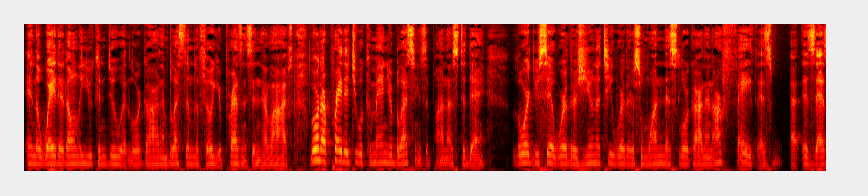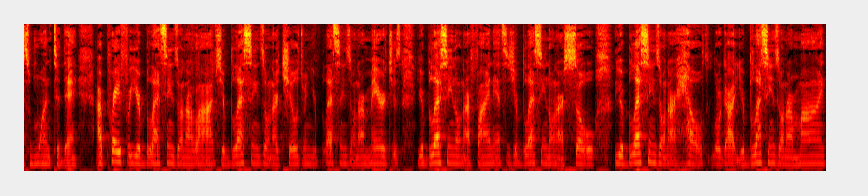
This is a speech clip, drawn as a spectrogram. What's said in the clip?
in the way that only you can do it, Lord God, and bless them to feel your presence in their lives. Lord, I pray that you would command your blessings upon us today. Lord, you said where there's unity, where there's oneness, Lord God, and our faith as is as one today. I pray for your blessings on our lives, your blessings on our children, your blessings on our marriages, your blessing on our finances, your blessing on our soul, your blessings on our health, Lord God, your blessings on our mind,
